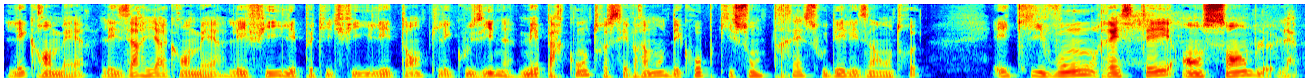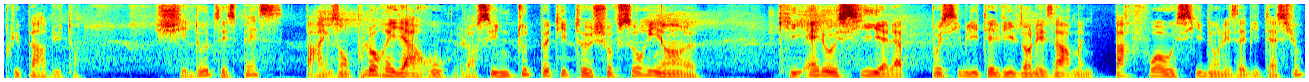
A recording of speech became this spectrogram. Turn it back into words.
les grands-mères, les arrière-grands-mères, les filles, les petites-filles, les tantes, les cousines, mais par contre, c'est vraiment des groupes qui sont très soudés les uns entre eux et qui vont rester ensemble la plupart du temps. Chez d'autres espèces, par exemple l'oreilla roux, alors c'est une toute petite chauve-souris hein, qui elle aussi a la possibilité de vivre dans les arbres, mais parfois aussi dans les habitations.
